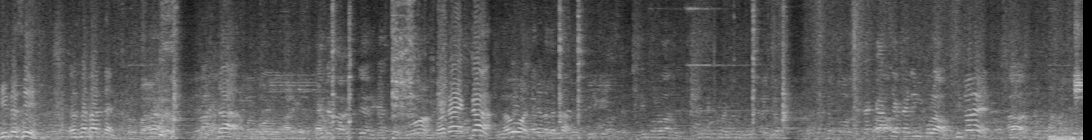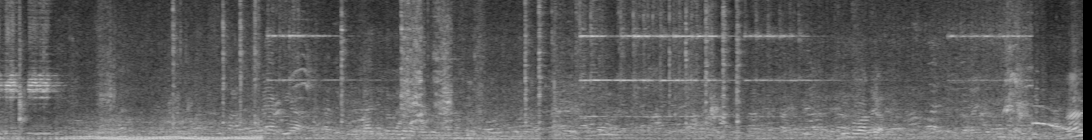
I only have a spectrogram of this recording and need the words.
দিতেছি। দশটা কাট দেন কটা একটা ভিতরে? হ্যাঁ।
